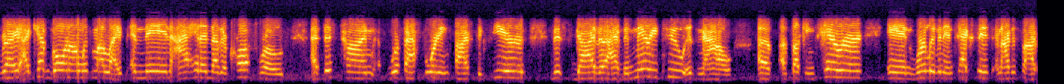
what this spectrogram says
right? I kept going on with my life. And then I hit another crossroads. At this time, we're fast forwarding five, six years. This guy that I had been married to is now a, a fucking terror. And we're living in Texas. And I decide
